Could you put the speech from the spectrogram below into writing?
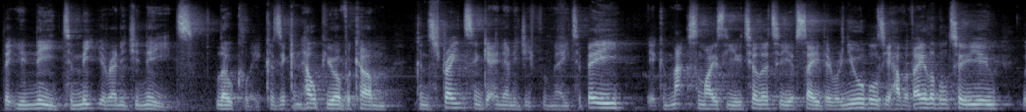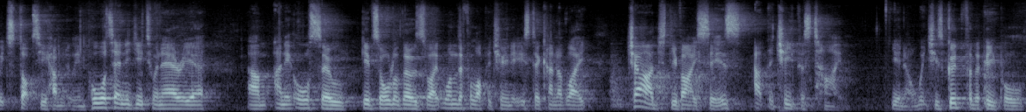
that you need to meet your energy needs locally, because it can help you overcome constraints in getting energy from A to B. It can maximize the utility of, say, the renewables you have available to you, which stops you having to import energy to an area. Um, and it also gives all of those like wonderful opportunities to kind of like charge devices at the cheapest time, you know, which is good for the people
